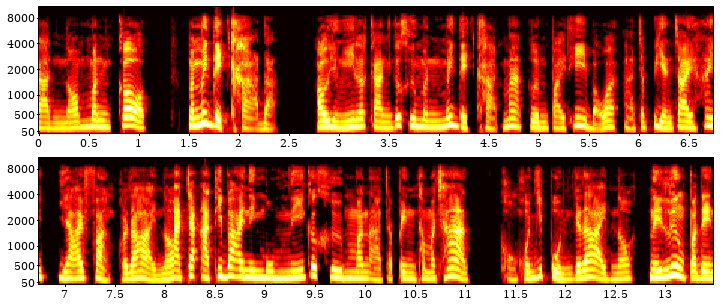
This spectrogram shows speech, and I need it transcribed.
กันเนาะมันก็มันไม่เด็ดขาดอะเอาอย่างนี้ล้วกันก็คือมันไม่เด็ดขาดมากเกินไปที่แบบว่าอาจจะเปลี่ยนใจให้ย้ายฝั่งก็ได้เนาะอาจจะอธิบายในมุมนี้ก็คือมันอาจจะเป็นธรรมชาติของคนญี่ปุ่นก็ได้เนาะในเรื่องประเด็น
